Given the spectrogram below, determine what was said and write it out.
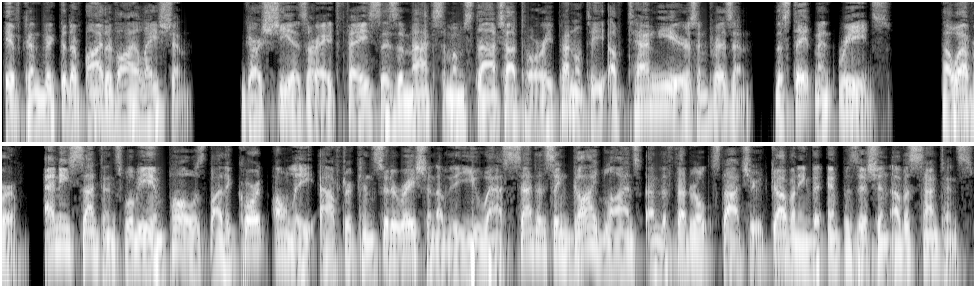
If convicted of either violation, Garcia Zarate faces a maximum statutory penalty of 10 years in prison, the statement reads. However, any sentence will be imposed by the court only after consideration of the U.S. sentencing guidelines and the federal statute governing the imposition of a sentence.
